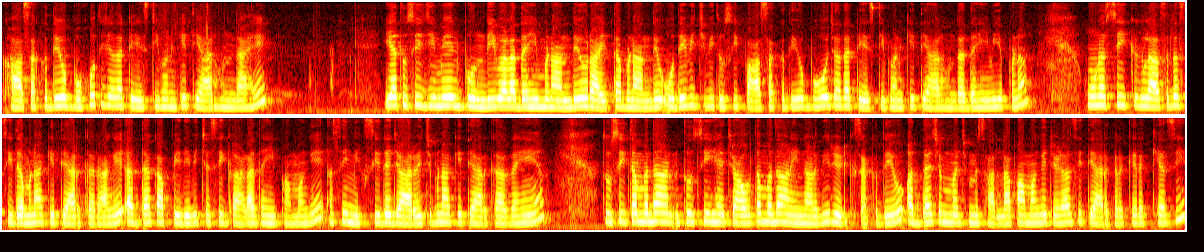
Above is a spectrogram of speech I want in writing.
ਖਾ ਸਕਦੇ ਹੋ। ਬਹੁਤ ਹੀ ਜ਼ਿਆਦਾ ਟੇਸਟੀ ਬਣ ਕੇ ਤਿਆਰ ਹੁੰਦਾ ਹੈ ਜਾਂ ਤੁਸੀਂ ਜਿਵੇਂ ਬੂੰਦੀ ਵਾਲਾ ਦਹੀਂ ਬਣਾਉਂਦੇ ਹੋ, ਰਾਇਤਾ ਬਣਾਉਂਦੇ ਹੋ, ਉਹਦੇ ਵਿੱਚ ਵੀ ਤੁਸੀਂ ਪਾ ਸਕਦੇ ਹੋ। ਬਹੁਤ ਜ਼ਿਆਦਾ ਟੇਸਟੀ ਬਣ ਕੇ ਤਿਆਰ ਹੁੰਦਾ ਦਹੀਂ ਵੀ ਆਪਣਾ। ਹੁਣ ਅਸੀਂ ਇੱਕ ਗਲਾਸ ਲੱਸੀ ਦਾ ਬਣਾ ਕੇ ਤਿਆਰ ਕਰਾਂਗੇ। ਅੱਧਾ ਕੱਪ ਇਹਦੇ ਵਿੱਚ ਅਸੀਂ ਗਾੜਾ ਦਹੀਂ ਪਾਵਾਂਗੇ। ਅਸੀਂ ਮਿਕਸੀ ਦੇ ਜਾਰ ਵਿੱਚ ਬਣਾ ਕੇ ਤਿਆਰ ਕਰ ਰਹੇ ਹਾਂ। ਤੁਸੀਂ ਤਾਂ ਮਧਾਨ ਤੁਸੀਂ ਇਹ ਚਾਹੋ ਤਾਂ ਮਧਾਣੀ ਨਾਲ ਵੀ ਰਿੜਕ ਸਕਦੇ ਹੋ। ਅੱਧਾ ਚਮਚ ਮਸਾਲਾ ਪਾਵਾਂਗੇ ਜਿਹੜਾ ਅਸੀਂ ਤਿਆਰ ਕਰਕੇ ਰੱਖਿਆ ਸੀ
